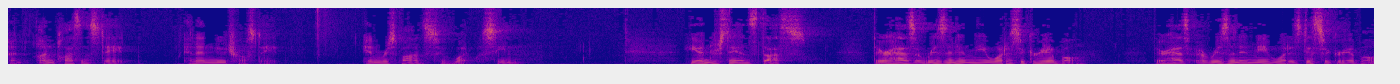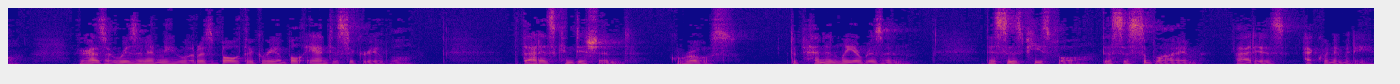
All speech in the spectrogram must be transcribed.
an unpleasant state, and a neutral state in response to what was seen. He understands thus there has arisen in me what is agreeable. There has arisen in me what is disagreeable. There has arisen in me what is both agreeable and disagreeable. But that is conditioned, gross, dependently arisen. This is peaceful. This is sublime. That is equanimity.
